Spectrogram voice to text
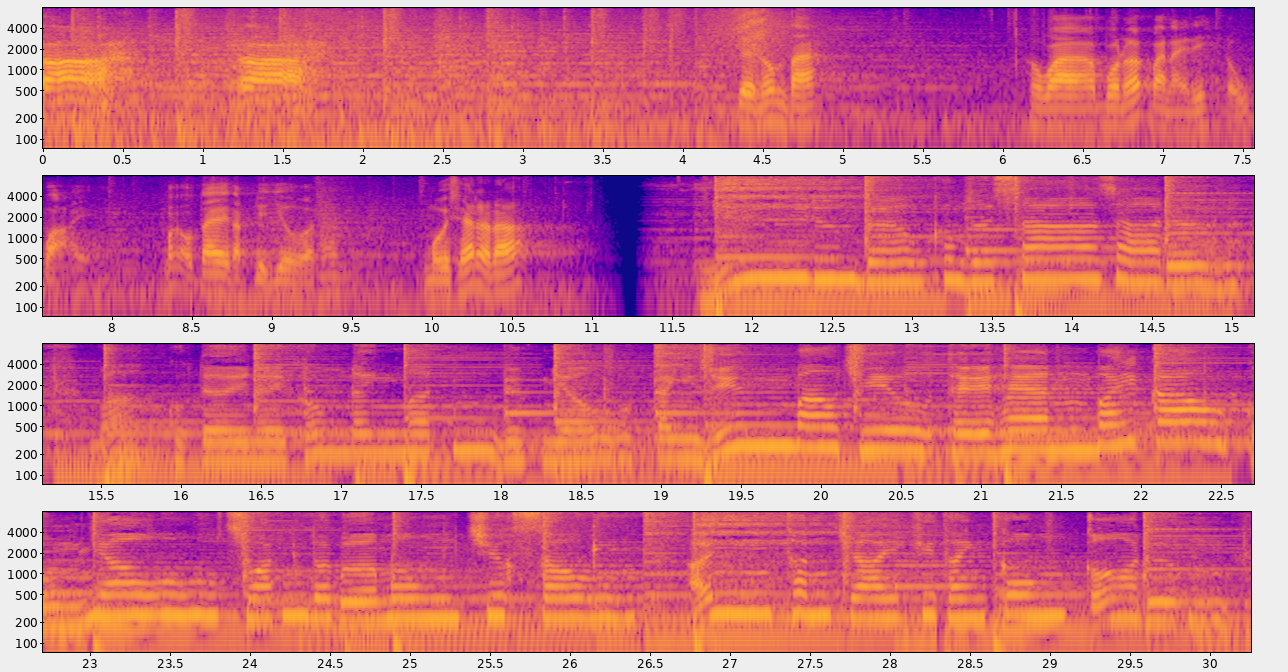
À, à. chơi nữa không ta? Hôm qua bonus bài này đi đủ bài. Bắt OT tập vừa vừa thôi. 10 set rồi đó. Như đường bèo không rời xa ra đời và cuộc đời này không đánh mất được nhau. Cành riêng bao chiều thể hèn bay cao cùng nhau xoát đôi bờ mông trước sau. Anh thân trai khi thành công có được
